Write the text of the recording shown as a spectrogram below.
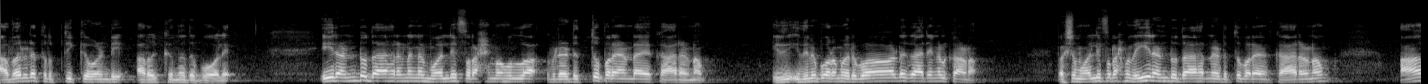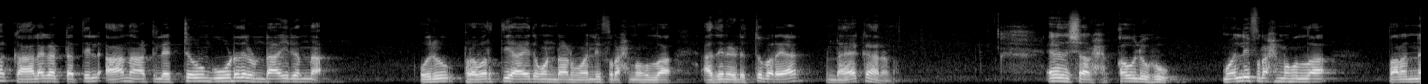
അവരുടെ തൃപ്തിക്ക് വേണ്ടി അറുക്കുന്നത് പോലെ. ഈ രണ്ട് ഉദാഹരണങ്ങൾ റഹിമഹുല്ല ഇവിടെ എടുത്തു പറയേണ്ടായ കാരണം ഇത് ഇതിനു പുറമെ ഒരുപാട് കാര്യങ്ങൾ കാണാം. പക്ഷെ മുല്ലിഫ് റഹ്മദ് ഈ രണ്ട് ഉദാഹരണം എടുത്തു പറയാൻ കാരണം ആ കാലഘട്ടത്തിൽ ആ നാട്ടിൽ ഏറ്റവും കൂടുതൽ ഉണ്ടായിരുന്ന ഒരു പ്രവൃത്തി ആയതുകൊണ്ടാണ് മുല്ലിഫ് റഹ്മഹുല്ല അതിനെടുത്തു പറയാൻ ഉണ്ടായ കാരണം. ഷർഹ്? കൗലുഹു മുല്ലിഫ് റഹ്മുല്ല പറഞ്ഞ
